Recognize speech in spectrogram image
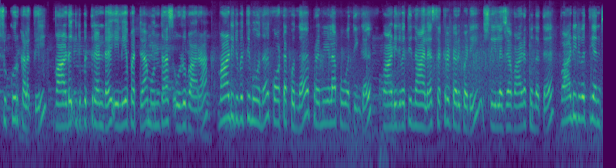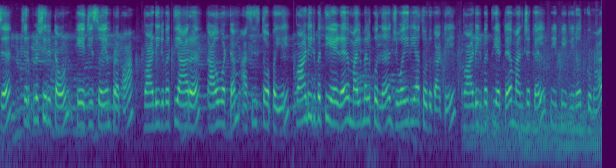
ഷുക്കൂർ കളത്തിൽ വാർഡ് ഇരുപത്തിരണ്ട് എലിയപ്പറ്റ മുന്താസ് ഒഴുപാറ വാർഡ് ഇരുപത്തിമൂന്ന് കോട്ടക്കുന്ന് പ്രമീള പൂവത്തിങ്കൽ വാർഡ് ഇരുപത്തിനാല് സെക്രട്ടറി പടി ശ്രീലജ വാഴക്കുന്നത്ത് വാർഡ് ഇരുപത്തിയഞ്ച് Cherpulassery town K G Swayamprabha ward ഇരുപത്തിയാറ് കാവുവട്ടം അസീസ് തോപ്പയിൽ വാർഡ് ഇരുപത്തിയേഴ് മൽമൽക്കുന്ന് ജുവൈരിയ തൊടുകാട്ടിൽ വാർഡ് ഇരുപത്തിയെട്ട് Manjakkal P P Vinod Kumar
